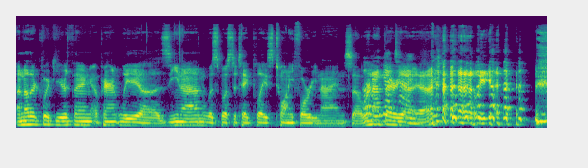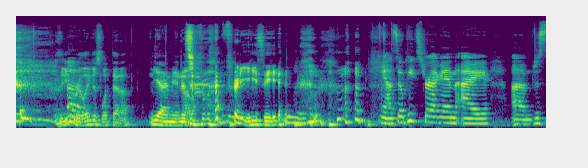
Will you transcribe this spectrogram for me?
another quick year thing. Apparently, uh, Zenon was supposed to take place 2049, so we're Oh, not got there time. yet. Yeah. We Did you Uh, really just look that up? yeah, I mean it's Oh. pretty easy. Yeah, so Pete's Dragon, I um, just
